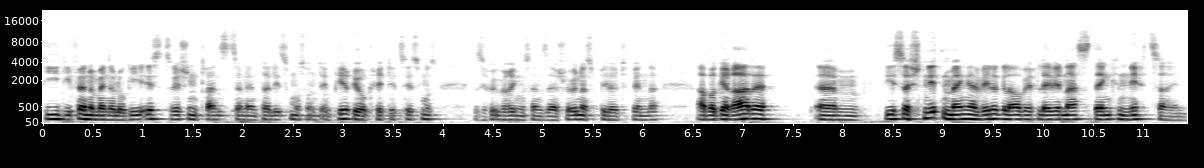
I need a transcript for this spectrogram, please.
die die Phänomenologie ist zwischen Transzendentalismus und Empiriokritizismus, was ich übrigens ein sehr schönes Bild finde. Aber gerade ähm, diese Schnittmenge will, glaube ich, Levinas Denken nicht sein,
